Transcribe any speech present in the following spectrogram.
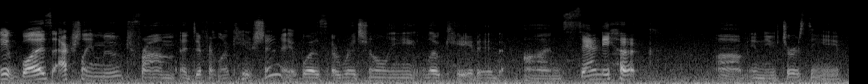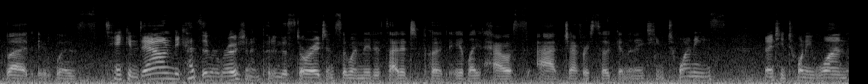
It was actually moved from a different location. It was originally located on Sandy Hook, um, in New Jersey, but it was taken down because of erosion and put into storage. And so when they decided to put a lighthouse at Jeffrey's Hook in the 1920s, 1921,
